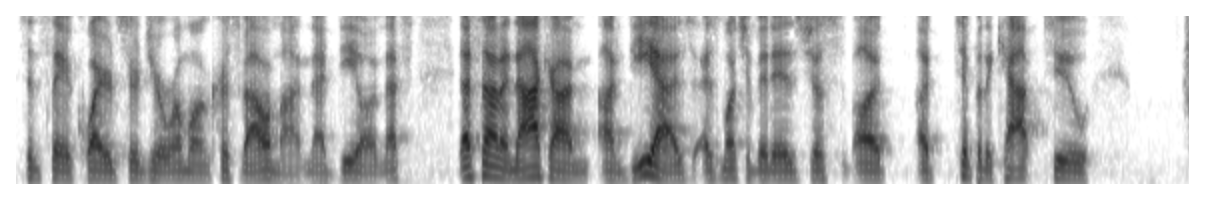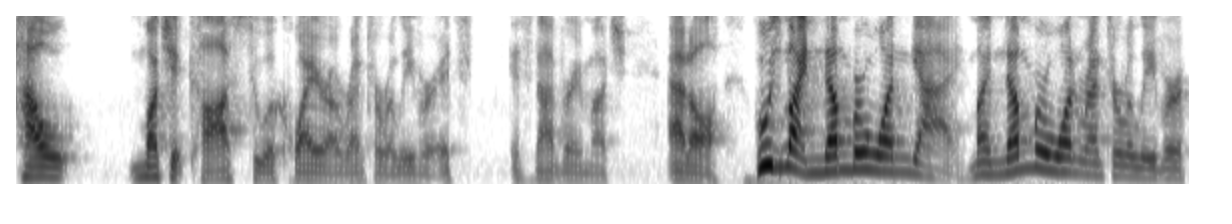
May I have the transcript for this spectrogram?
since they acquired Sergio Romo and Chris Vallimont in that deal. And that's that's not a knock on on Diaz as much of it is just a, a tip of the cap to how much it costs to acquire a rental reliever. It's it's not very much at all. Who's my number one guy? My number one rental reliever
